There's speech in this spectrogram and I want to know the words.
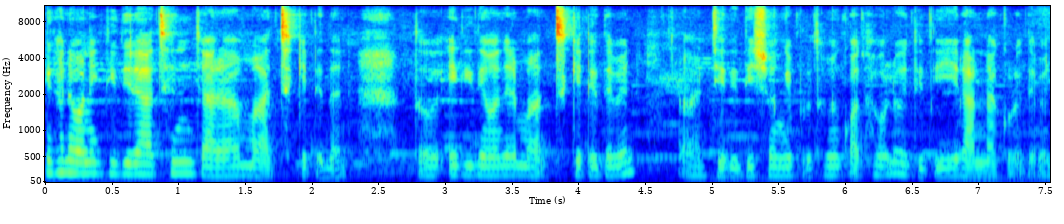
এখানে অনেক দিদিরা আছেন যারা মাছ কেটে দেন। তো এই দিদি আমাদের মাছ কেটে দেবেন। আর যে দিদির সঙ্গে প্রথমে কথা হলো, ওই দিদি রান্না করে দেবেন।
